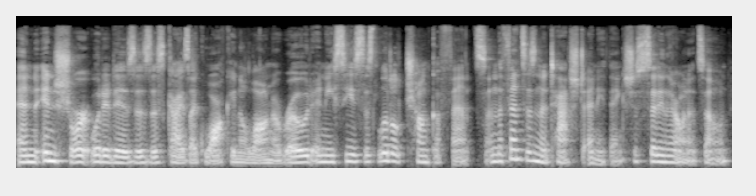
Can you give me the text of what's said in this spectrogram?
and in short what it is is this guy's like walking along a road and he sees this little chunk of fence and the fence isn't attached to anything. It's just sitting there on its own.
